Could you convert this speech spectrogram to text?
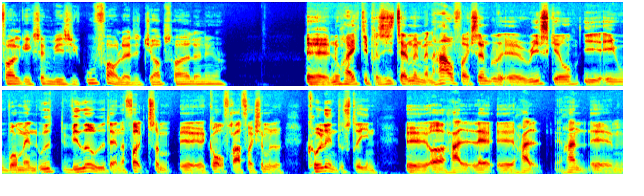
folk eksempelvis i ufaglærte jobs højere lønninger? Øh, nu har jeg ikke de præcise tal, men man har jo for eksempel øh, Reskill i EU, hvor man ud, videreuddanner folk, som øh, går fra for eksempel kulindustrien øh, og har, la- øh, har, har øh,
